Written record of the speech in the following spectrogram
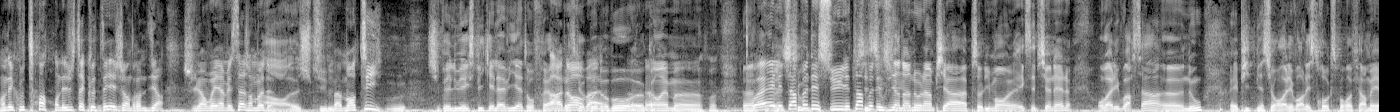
en écoutant. On est juste à côté et je suis en train de dire. Je lui ai envoyé un message en mode. Alors, euh, je, Tu m'as menti. je vais lui expliquer la vie à ton frère. Ah hein, parce non, que bah. Bonobo, euh, quand même. euh, Ouais, il était un peu déçu. Il était un J'ai peu déçu. souvenir d'un Olympia absolument exceptionnel. On va aller voir ça, nous. Et puis, bien sûr, on va aller voir les Strokes pour refermer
